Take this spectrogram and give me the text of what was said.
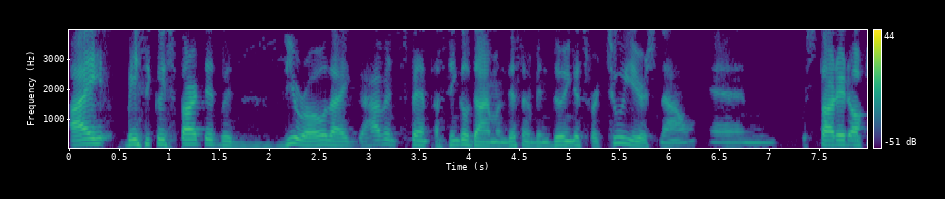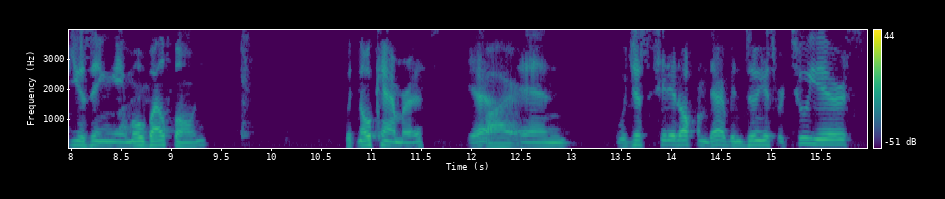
I basically started with zero. Like I haven't spent a single dime on this. I've been doing this for two years now, and we started off using a mobile phone with no cameras. Yeah, Fire. and we just hit it off from there. I've been doing this for two years.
